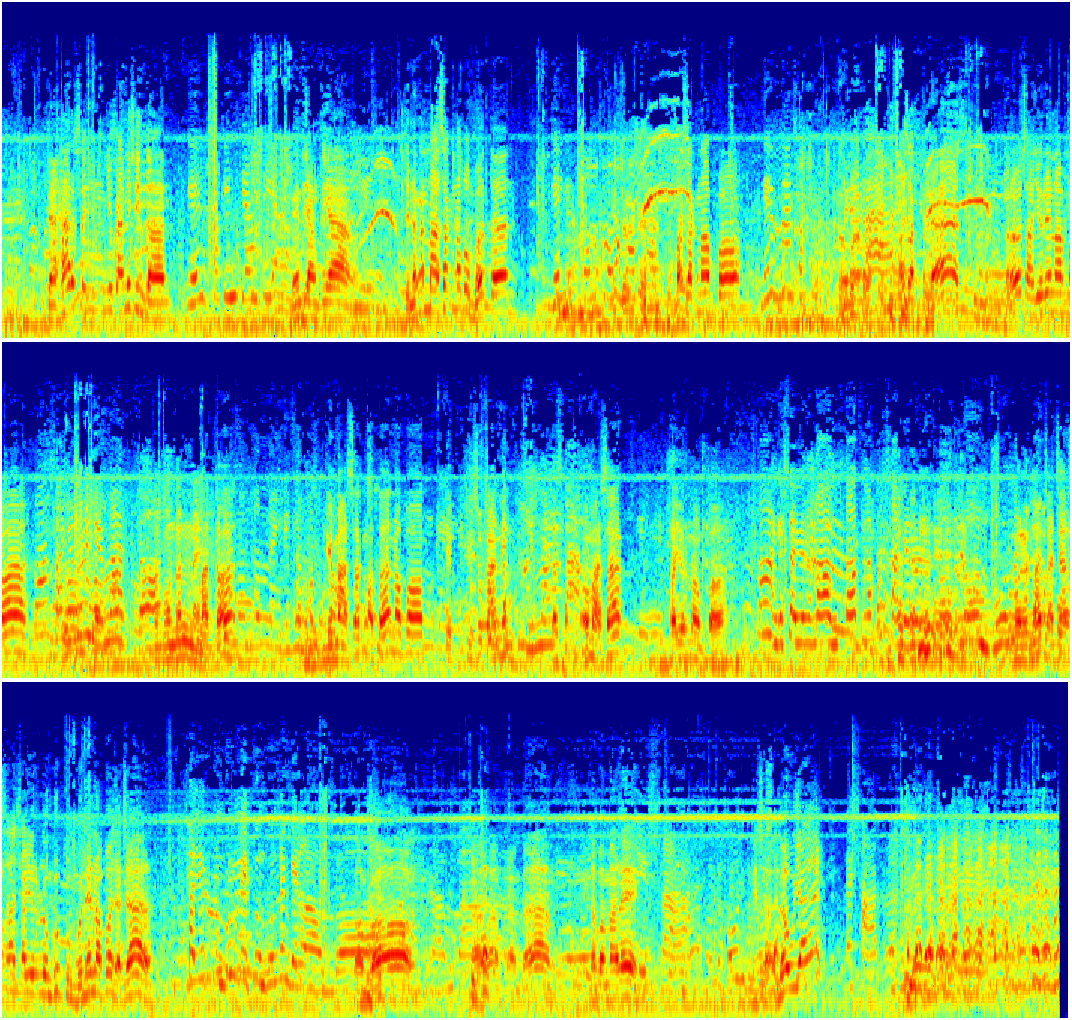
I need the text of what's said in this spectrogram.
dahar sing nyukani sinten? Nggih, saking tiang-tiang. Nggih tiang-tiang. Jenengan masak napa mboten? Nggih, kalau masak. Masak napa? Nggih, masak beras. Masak beras. Terus sayurin apa? Sayurnya nggih mados. Wonten nek. Pados. Wonten neng nggih lembut. Nggih masak ngoten apa di- disukani? Dimasak. Oh, masak. Sayur napa? Nggih sayur lontop, napa sayur lumbu. Lah jajal sa- sayur lumbu bumbune napa jajal? Sayur lumbu nggih bumbune nggih lombok. Lombok. Brambang. Brambang. Napa malih? Desa. Ya eh? Eh, sareng.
